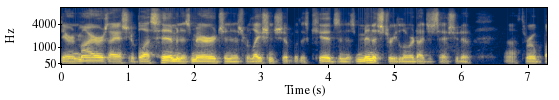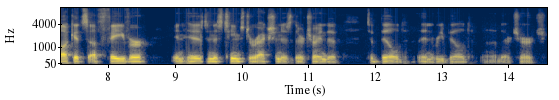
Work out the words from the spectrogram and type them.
Darren Myers. I ask you to bless him and his marriage and his relationship with his kids and his ministry, Lord. I just ask you to uh, throw buckets of favor in his and his team's direction as they're trying to to build and rebuild uh, their church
